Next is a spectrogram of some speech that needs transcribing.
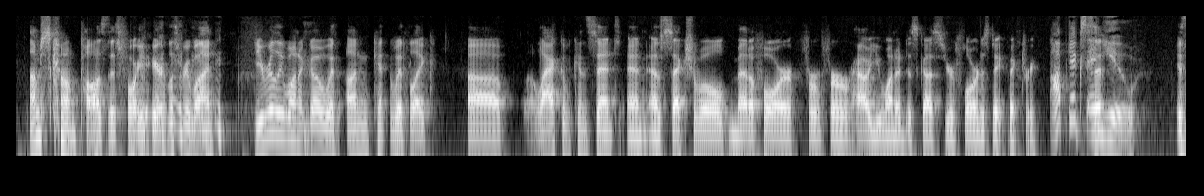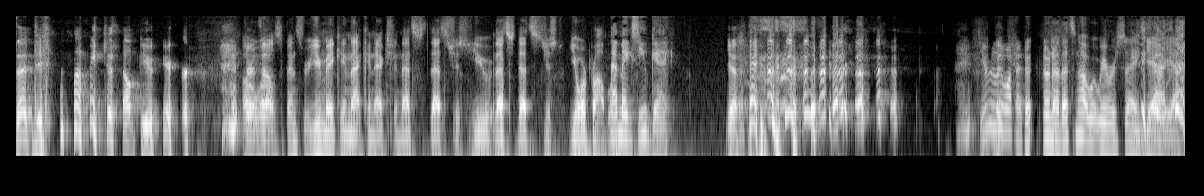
I'm just going to pause this for you here. Let's rewind. Do you really want to go with un with like uh, lack of consent and a sexual metaphor for for how you want to discuss your Florida State victory? Optics Is and you. Is that? let me just help you here. Oh Turns well, out- Spencer, you making that connection. That's that's just you. That's that's just your problem. That makes you gay. Yeah. Do you really want to? No, no, that's not what we were saying. Yeah, yeah,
